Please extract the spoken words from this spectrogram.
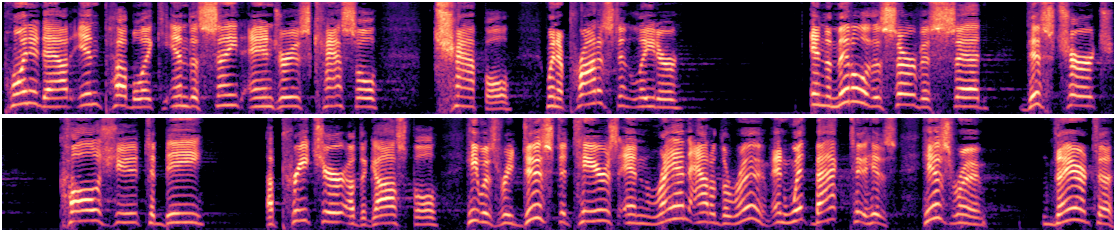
pointed out in public in the St. Andrew's Castle Chapel when a Protestant leader in the middle of the service said, this church calls you to be a preacher of the gospel, he was reduced to tears and ran out of the room and went back to his, his room there to,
